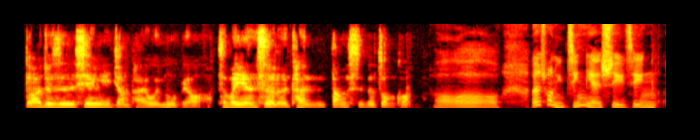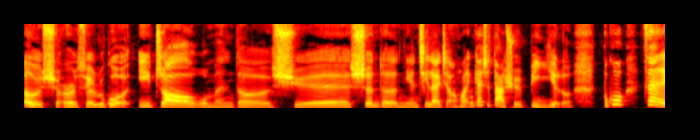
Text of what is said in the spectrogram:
对啊，就是先以奖牌为目标啊，什么颜色的看当时的状况。哦，那说你今年是已经二十二岁，如果依照我们的学生的年纪来讲的话，应该是大学毕业了。不过在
